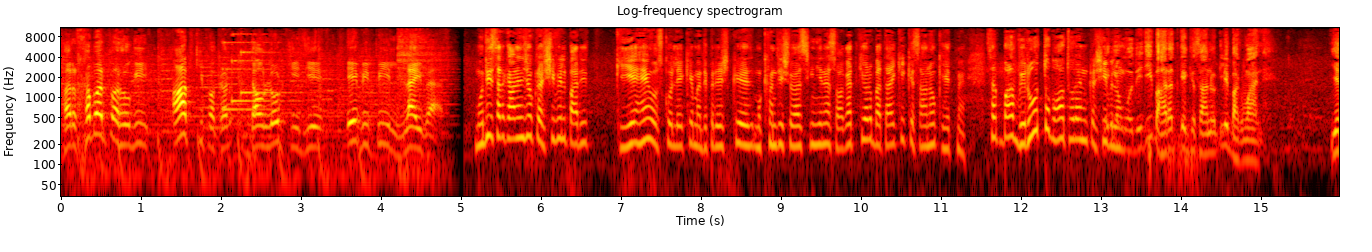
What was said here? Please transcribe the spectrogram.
हर खबर पर होगी आपकी पकड़। डाउनलोड कीजिए एबीपी लाइव ऐप मोदी सरकार ने जो कृषि बिल पारित किए हैं उसको लेके मध्य प्रदेश के मुख्यमंत्री शिवराज सिंह जी ने स्वागत किया और बताया कि किसानों के हित में। सर बड़ा विरोध तो बहुत हो रहा है इन कृषि बिलों मोदी जी भारत के किसानों के लिए भगवान है। ये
